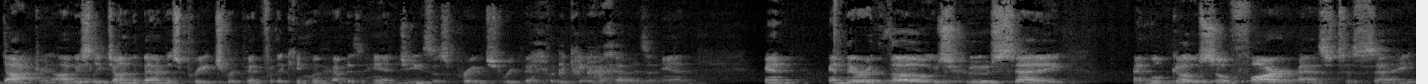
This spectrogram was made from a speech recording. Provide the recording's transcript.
doctrine. Obviously, John the Baptist preached, Repent for the kingdom of heaven is at hand. Jesus preached, Repent for the kingdom of heaven is at hand. And, and there are those who say, and will go so far as to say,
